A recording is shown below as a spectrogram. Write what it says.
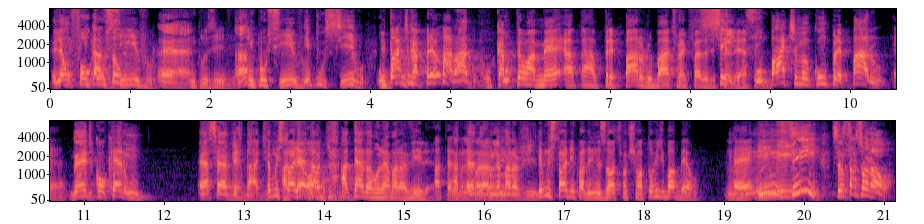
Ele é um folgazão. Impulsivo, É. inclusive. Hã? Impulsivo. Impulsivo. O Então, Batman o é preparado. o Capitão Amé... a- o preparo do Batman é que faz a Sim, diferença. o Batman com preparo É. ganha de qualquer um. Essa é a verdade. Tem uma história Até ótima. da, até da Mulher Maravilha? Até da, Até Mulher, da Maravilha. Mulher Maravilha. Tem uma história em quadrinhos ótima que chama Torre de Babel. É, Hum, ele, Sim, sensacional.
